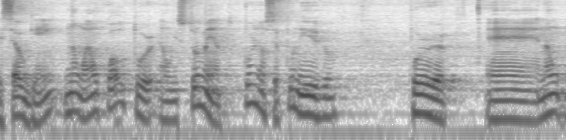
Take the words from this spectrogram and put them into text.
Esse alguém não é um coautor, é um instrumento, por não ser punível, por é, não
